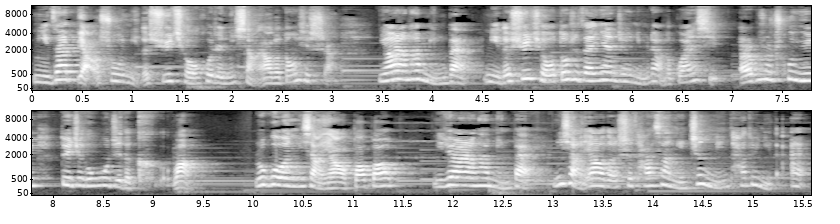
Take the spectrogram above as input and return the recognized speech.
你在表述你的需求或者你想要的东西时啊，你要让他明白，你的需求都是在验证你们俩的关系，而不是出于对这个物质的渴望。如果你想要包包，你就要让他明白，你想要的是他向你证明他对你的爱，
